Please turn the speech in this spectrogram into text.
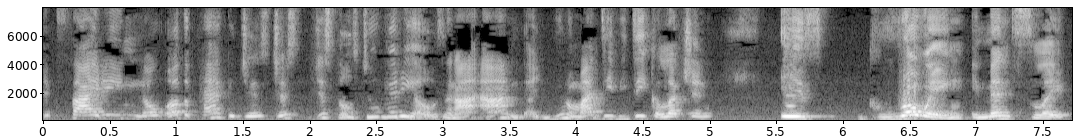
exciting, no other packages, just just those two videos. And I, I'm, you know, my DVD collection is growing immensely.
